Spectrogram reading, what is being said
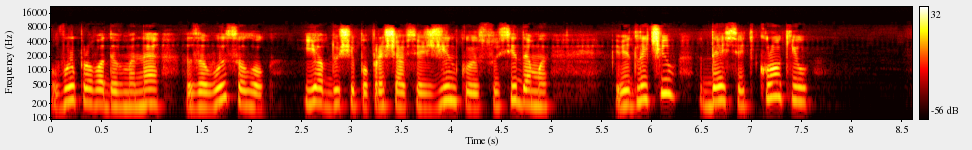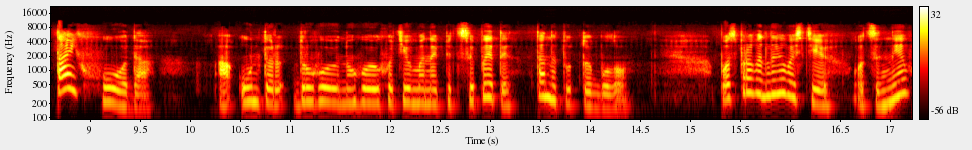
випровадив мене за виселок, я в душі попрощався з жінкою, з сусідами, відлечив десять кроків та й хода. А унтер другою ногою хотів мене підсипити, та не тут то було. По справедливості оцінив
